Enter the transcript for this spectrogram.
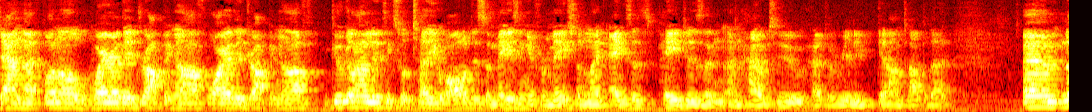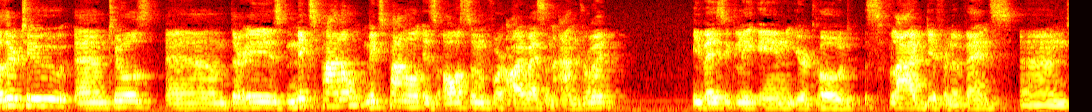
down that funnel, where are they dropping off, why are they dropping off. Google Analytics will tell you all of this amazing information like exits pages and, and how to how to really get on top of that. Um, another two um, tools, um, there is Mixpanel. Mixpanel is awesome for iOS and Android. You basically in your code flag different events and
